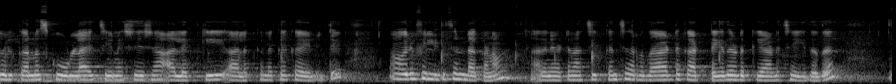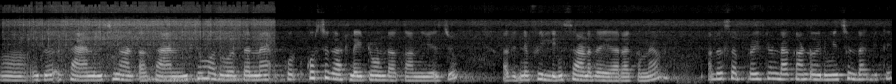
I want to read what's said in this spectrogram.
ദുൽഖറിനെ സ്കൂളിൽ അയച്ചതിന് ശേഷം അലക്കി അലക്കലൊക്കെ കഴിഞ്ഞിട്ട് ഒരു ഫില്ലിങ്സ് ഉണ്ടാക്കണം. അതിനായിട്ട് ഞാൻ ചിക്കൻ ചെറുതായിട്ട് കട്ട് ചെയ്തെടുക്കുകയാണ് ചെയ്തത്. ഇത് സാൻഡ്വിച്ചിനാണ് കേട്ടോ. സാൻഡ്വിച്ചും അതുപോലെ തന്നെ കുറച്ച് കട്ട്ലേറ്റും ഉണ്ടാക്കാമെന്ന് വിചാരിച്ചു. അതിന്റെ ഫില്ലിങ്സാണ് തയ്യാറാക്കുന്നത്. അത് സെപ്പറേറ്റ് ഉണ്ടാക്കാണ്ട് ഒരുമിച്ച് ഉണ്ടാക്കിയിട്ട്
